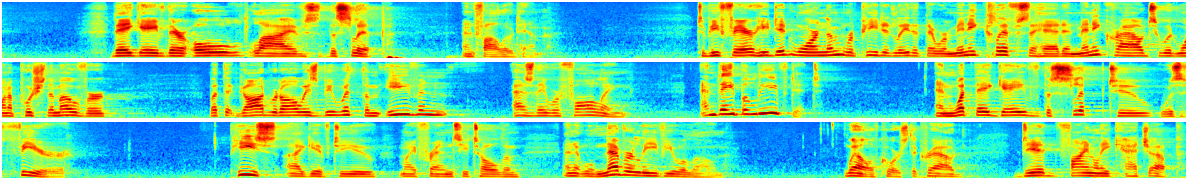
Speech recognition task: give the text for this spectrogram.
They gave their old lives the slip and followed him. To be fair, he did warn them repeatedly that there were many cliffs ahead and many crowds who would want to push them over but that God would always be with them, even as they were falling. And they believed it. And what they gave the slip to was fear. Peace I give to you, my friends, he told them, and it will never leave you alone. Well, of course, the crowd did finally catch up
